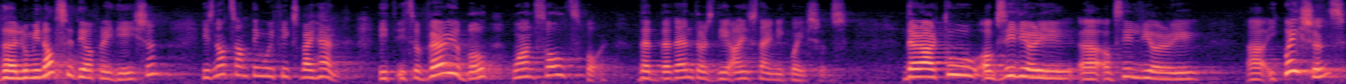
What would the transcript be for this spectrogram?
the luminosity of radiation, is not something we fix by hand. It, it's a variable one solves for that, that enters the Einstein equations. There are two auxiliary, uh, auxiliary uh, equations.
